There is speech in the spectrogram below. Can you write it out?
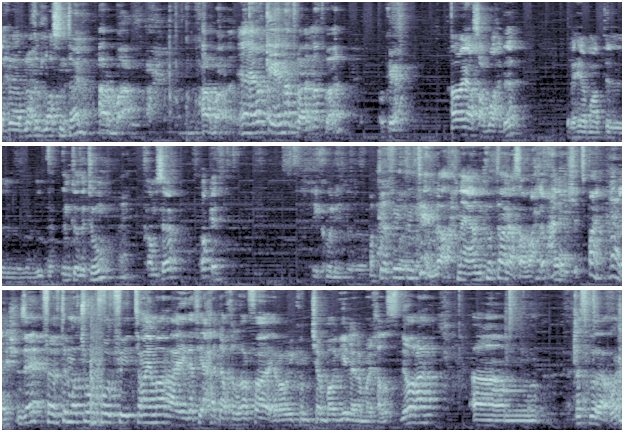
إحنا بناخذ Lost Time أربعة. أربعة. إيه okay not bad not bad okay. هاي اصعب واحدة. اللي هي مالت Into the Tomb خمسة okay. okay في ثنتين لا إحنا يعني بنكون ثاني اصعب واحدة. معليش it's fine معليش. زين فمثل ما تشوفون فوق في timer هاي إذا في أحد داخل الغرفة يراويكم كم باقي له لما يخلص. دورة. امم let's go that way.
